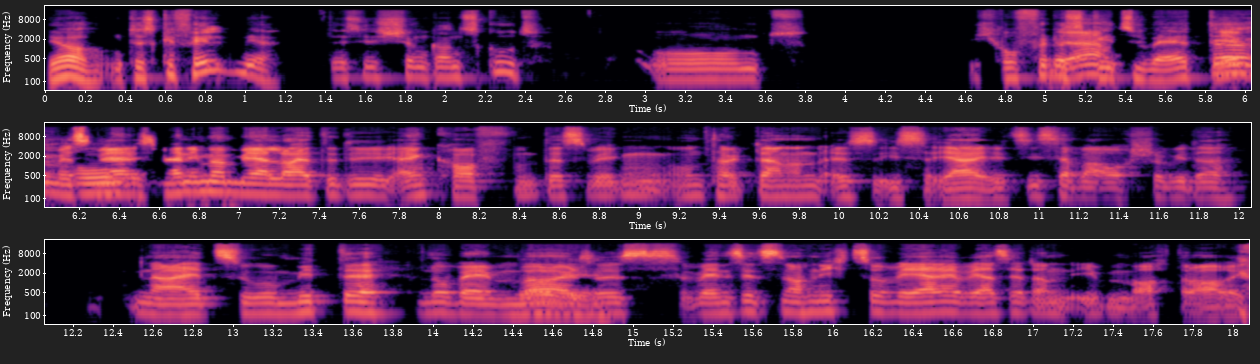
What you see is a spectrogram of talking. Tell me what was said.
ja, und das gefällt mir. Das ist schon ganz gut. Und ich hoffe, das ja, geht so weiter. Eben, es, werden, es, werden, immer mehr Leute, die einkaufen, deswegen und halt dann, es ist, ja, jetzt ist aber auch schon wieder nahezu Mitte November. Ja, also wenn es jetzt noch nicht so wäre, wäre es ja dann eben auch traurig.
